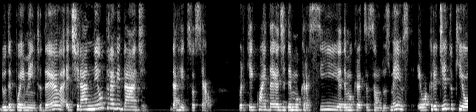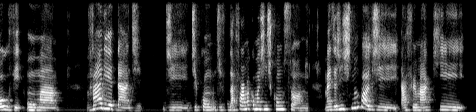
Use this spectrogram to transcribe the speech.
do depoimento dela é tirar a neutralidade da rede social porque com a ideia de democracia, democratização dos meios, eu acredito que houve uma variedade de, de, de, da forma como a gente consome, mas a gente não pode afirmar que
